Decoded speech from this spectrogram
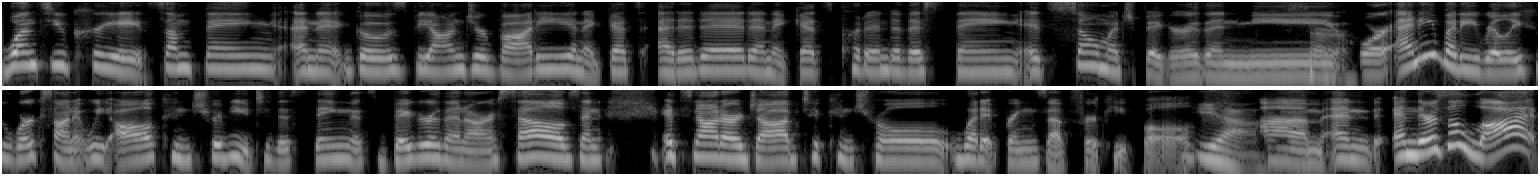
once you create something and it goes beyond your body and it gets edited and it gets put into this thing, it's so much bigger than me sure. or anybody really who works on it. We all contribute to this thing that's bigger than ourselves. And it's not our job to control what it brings up for people. Yeah. Um, and and there's a lot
